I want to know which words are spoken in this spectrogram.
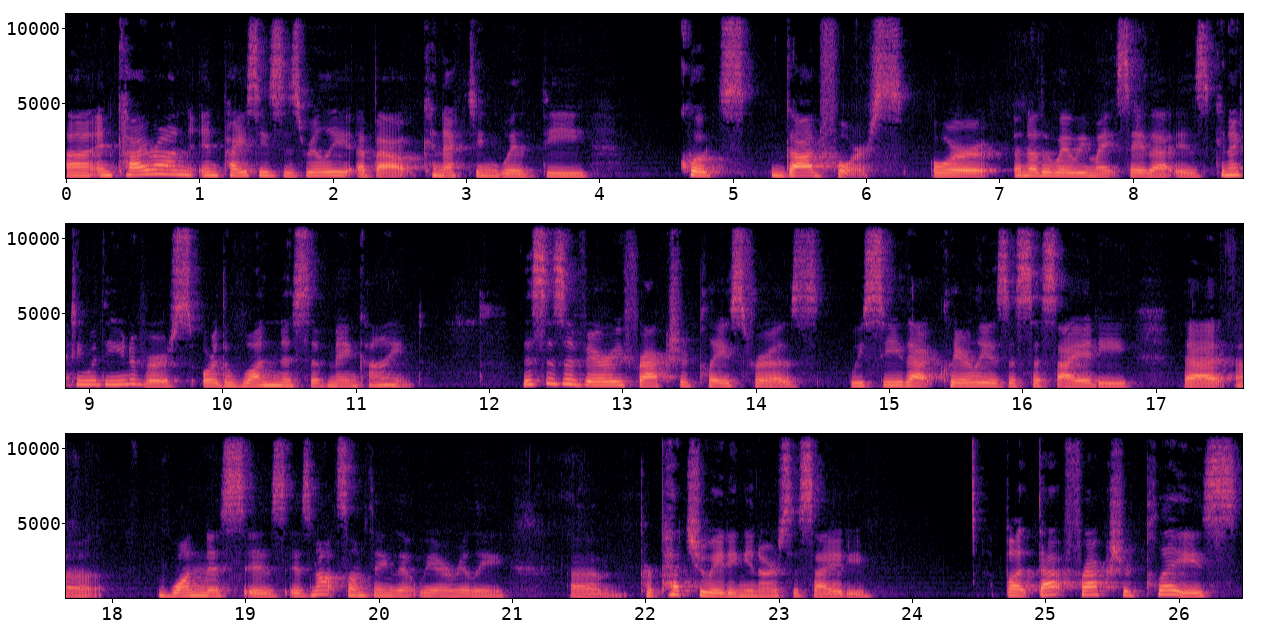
Uh, and Chiron in Pisces is really about connecting with the quotes God force, or another way we might say that is connecting with the universe or the oneness of mankind. This is a very fractured place for us. We see that clearly as a society that uh, oneness is is not something that we are really um, perpetuating in our society. But that fractured place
